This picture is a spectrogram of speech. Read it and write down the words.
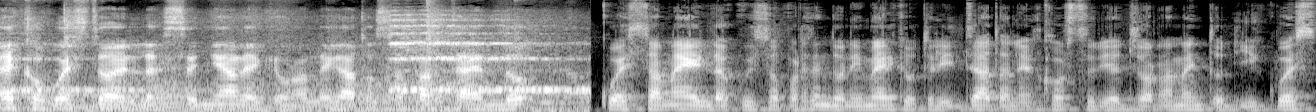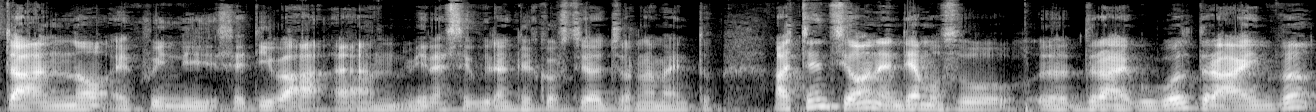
Ecco, questo è il segnale che un allegato sta partendo. Questa mail da cui sto partendo è un'email che ho utilizzata nel corso di aggiornamento di quest'anno e quindi se ti va ehm, vieni a seguire anche il corso di aggiornamento. Attenzione, andiamo su eh, Drive, Google Drive,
